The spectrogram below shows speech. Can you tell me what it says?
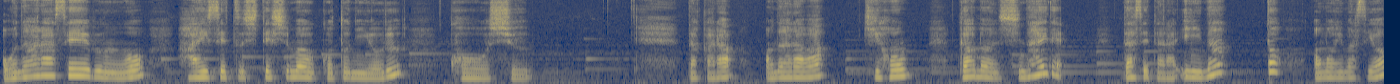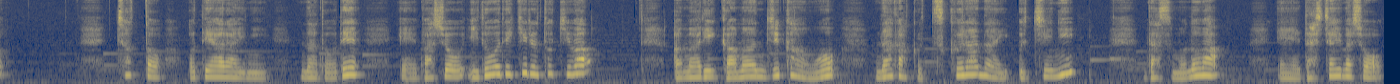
おなら成分を排泄してしまうことによる口臭。だからおならは基本我慢しないで出せたらいいなと思いますよ。ちょっとお手洗いになどで、えー、場所を移動できる時はあまり我慢時間を長く作らないうちに出すものは、えー、出しちゃいましょ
